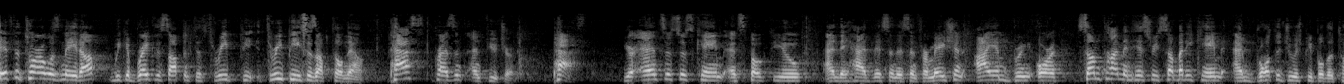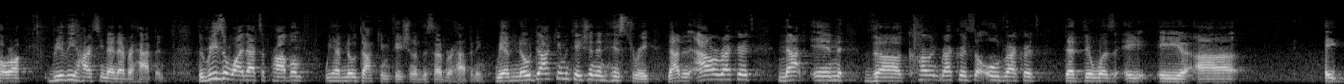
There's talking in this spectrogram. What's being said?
If the Torah was made up, we could break this up into three, three pieces up till now. Past, present, and future. Past. Your ancestors came and spoke to you, and they had this and this information. I am bring, or sometime in history, somebody came and brought the Jewish people the Torah. Really, Har Sinai never happened. The reason why that's a problem, we have no documentation of this ever happening. We have no documentation in history, not in our records, not in the current records, the old records, that there was a a uh, a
